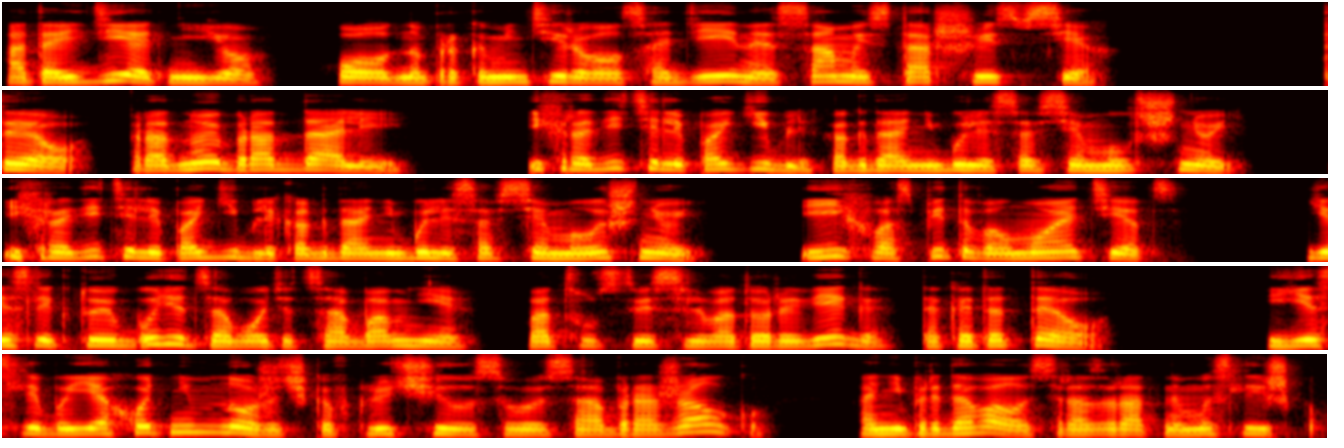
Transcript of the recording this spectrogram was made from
«Отойди от нее», – холодно прокомментировал содеянное самый старший из всех. Тео, родной брат Далии, их родители погибли, когда они были совсем малышней. Их родители погибли, когда они были совсем малышней. И их воспитывал мой отец. Если кто и будет заботиться обо мне в отсутствии Сальваторе Вега, так это Тео. И если бы я хоть немножечко включила свою соображалку, а не предавалась развратным мыслишкам,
